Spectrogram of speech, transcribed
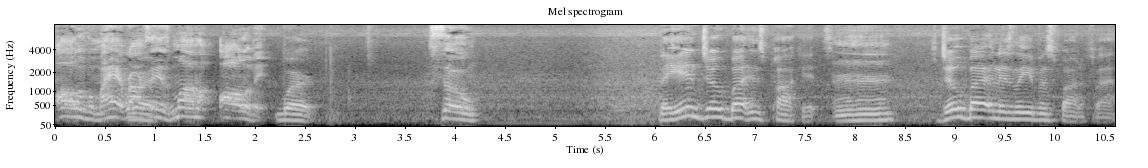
All of them. I had Roxanne's mama, all of it. Word. So, They in Joe Budden's pockets. mm-hmm, Joe Button is leaving Spotify.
